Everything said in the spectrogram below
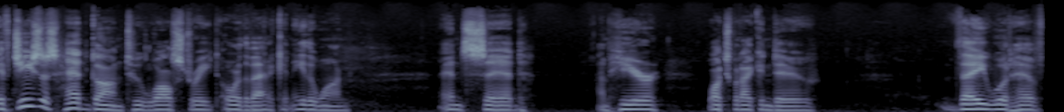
if Jesus had gone to Wall Street or the Vatican, either one, and said, I'm here, watch what I can do, they would have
